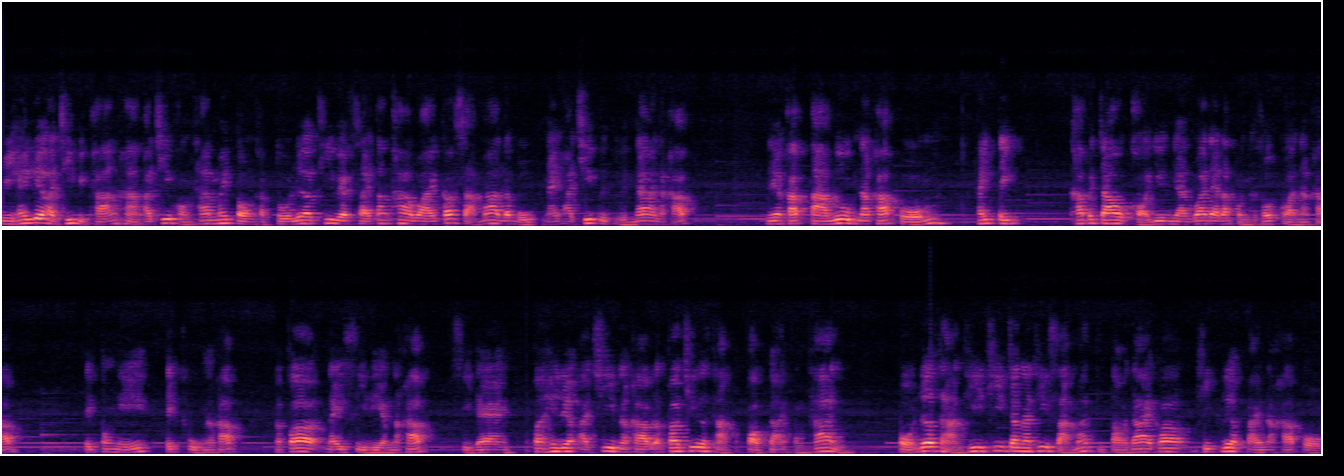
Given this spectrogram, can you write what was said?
มีให้เลือกอาชีพอีกครั้ง หากอาชีพของท่านไม่ตรงกับตัวเลือกที่เว็บไซต์ตั้งค่าไว้ ก็สามารถระบุในอาชีพอื่นๆได้นะครับเนี่ยครับตามรูปนะครับ ผมให้ติ๊กข้าพเจ้าขอยืนยันว่าได้รับผลกระทบก่อนนะครับ ติ๊กตรงนี้ติ๊กถูกนะครับ แล้วก็ในสี่เหลี่ยมนะครับ สีแดงก็ให้เลือกอาชีพนะครับ แล้วก็ชื่อสถานประกอบการของท่าน โปรดเลือกสถานที่ที่เจ้าหน้าที่สามารถติดต่อได้ก็คลิกเลือกไปนะครับผม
